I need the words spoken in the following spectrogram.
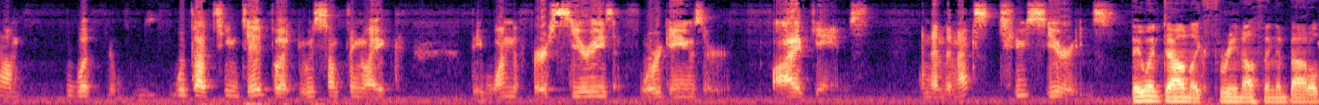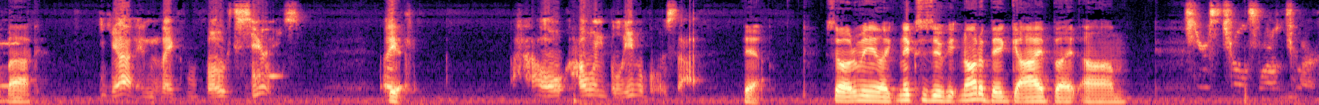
um, what what that team did, but it was something like they won the first series in four games or five games, and then the next two series They went down like three nothing and battled back. Yeah, in like both series. Like how how unbelievable is that? Yeah. So to me, like Nick Suzuki, not a big guy, but um, Here's Charles World Tour.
